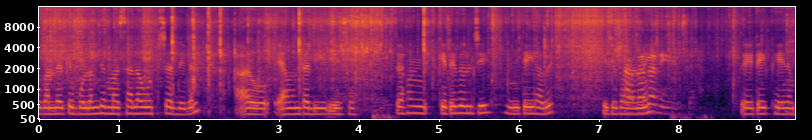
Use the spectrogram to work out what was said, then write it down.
দোকানদারকে বললাম যে মশালা ওটসটা দেবেন। আর ও এমনটা দিয়ে দিয়েছে। তো এখন কেটে ফেলছি নিতেই হবে কিছু কারণে তো এটাই খেয়ে নেব।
